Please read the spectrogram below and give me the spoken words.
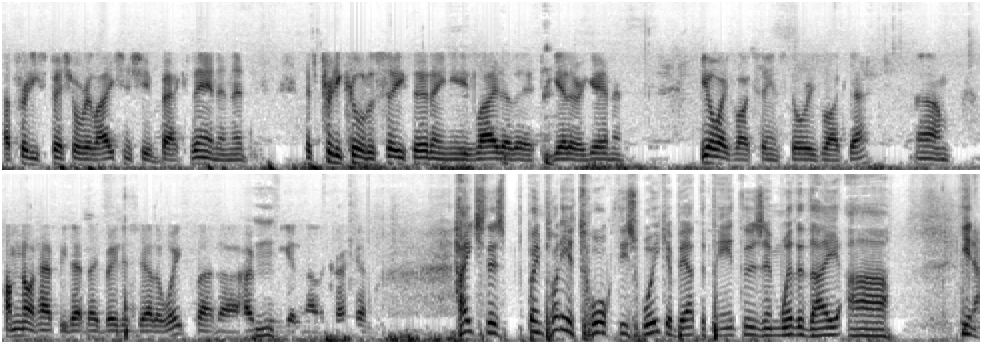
a pretty special relationship back then, and it, it's pretty cool to see 13 years later they're together again. And you always like seeing stories like that. Um, I'm not happy that they beat us the other week, but uh, hopefully we get another crack at them. H, there's been plenty of talk this week about the Panthers and whether they are, you know,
